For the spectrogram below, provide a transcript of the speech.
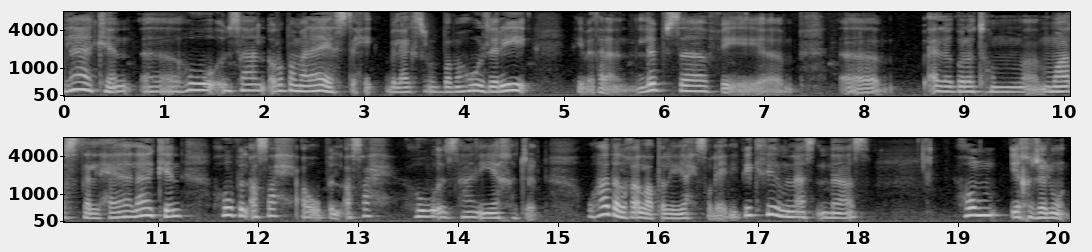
لكن آه، هو إنسان ربما لا يستحي بالعكس ربما هو جريء في مثلا لبسه في آه، على قولتهم ممارسة الحياة. لكن هو بالأصح أو بالأصح هو إنسان يخجل. وهذا الغلط اللي يحصل يعني في كثير من الناس هم يخجلون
